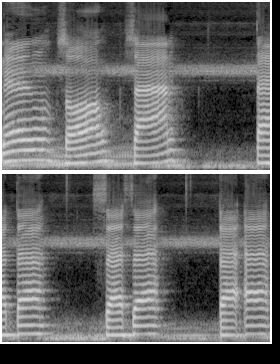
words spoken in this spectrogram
หนึ่งสองสามตาตาซาซา ta'a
